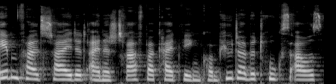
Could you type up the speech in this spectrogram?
Ebenfalls scheidet eine Strafbarkeit wegen Computerbetrugs aus,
